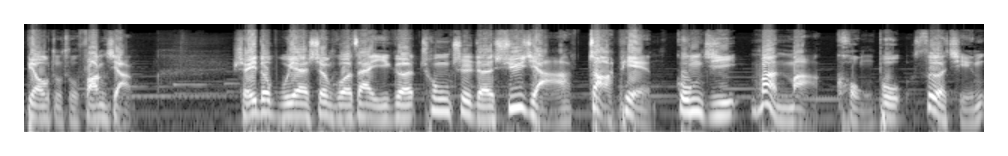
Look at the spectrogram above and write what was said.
标注出方向，谁都不愿生活在一个充斥着虚假、诈骗、攻击、谩骂、恐怖、色情、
